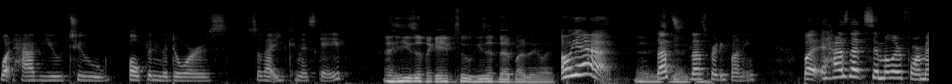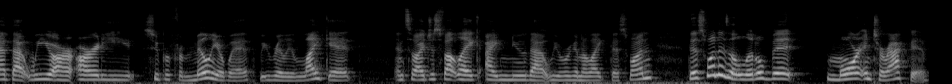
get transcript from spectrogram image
what have you, to open the doors so that you can escape. And he's in the game too. He's in Dead by Daylight. Oh yeah, yeah that's that's pretty funny. But it has that similar format that we are already super familiar with. We really like it, and so I just felt like I knew that we were gonna like this one. This one is a little bit more interactive,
